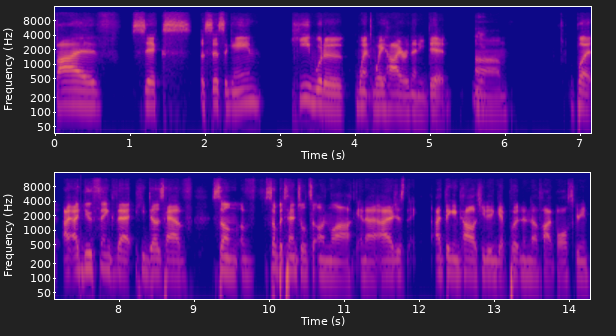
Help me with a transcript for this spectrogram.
five, six assists a game, he would have went way higher than he did. Yeah. Um, but I, I do think that he does have some of some potential to unlock, and I, I just I think in college he didn't get put in enough high ball screen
